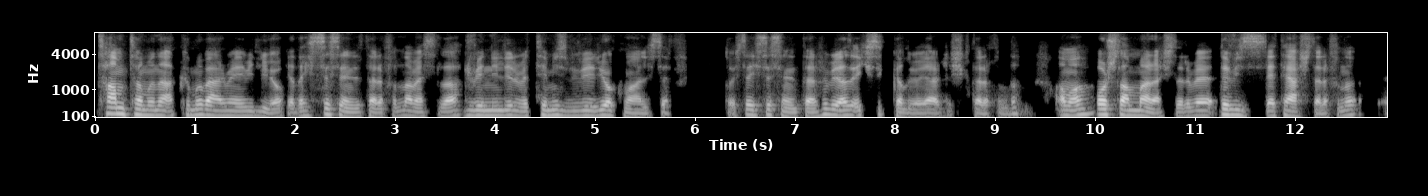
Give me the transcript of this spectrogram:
tam tamına akımı vermeyebiliyor. Ya da hisse senedi tarafında mesela güvenilir ve temiz bir veri yok maalesef. Dolayısıyla hisse senedi tarafı biraz eksik kalıyor yerleşik tarafında. Ama borçlanma araçları ve döviz DTH tarafını e,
